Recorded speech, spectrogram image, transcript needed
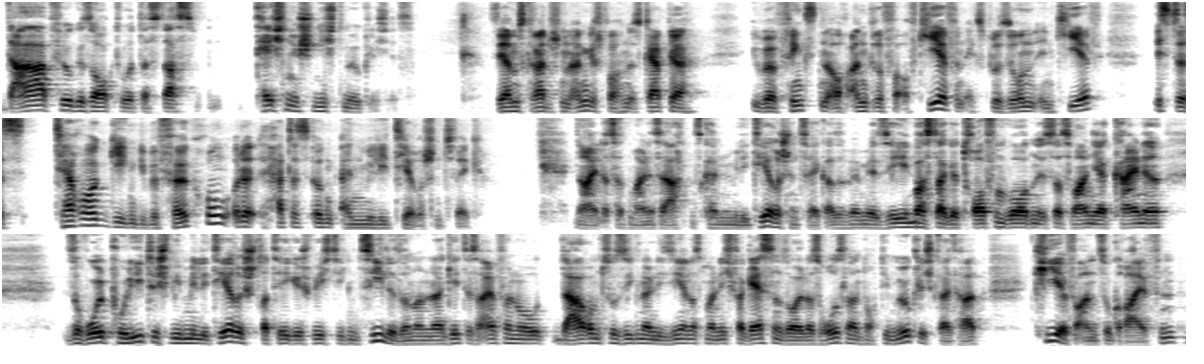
dafür gesorgt wird, dass das technisch nicht möglich ist. Sie haben es gerade schon angesprochen, es gab ja über Pfingsten auch Angriffe auf Kiew und Explosionen in Kiew. Ist das Terror gegen die Bevölkerung oder hat das irgendeinen militärischen Zweck? Nein, das hat meines Erachtens keinen militärischen Zweck. Also wenn wir sehen, was da getroffen worden ist, das waren ja keine sowohl politisch wie militärisch strategisch wichtigen Ziele, sondern da geht es einfach nur darum zu signalisieren, dass man nicht vergessen soll, dass Russland noch die Möglichkeit hat, Kiew anzugreifen,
